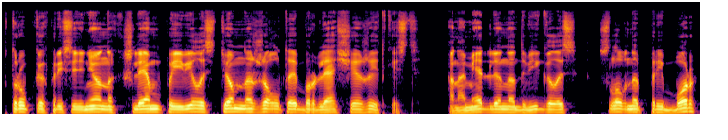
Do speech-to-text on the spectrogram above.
В трубках, присоединенных к шлему, появилась темно-желтая бурлящая жидкость. Она медленно двигалась, словно прибор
